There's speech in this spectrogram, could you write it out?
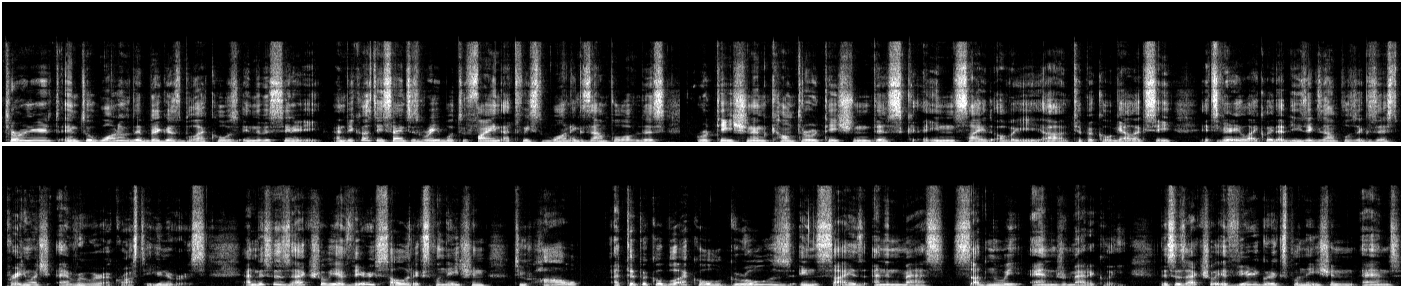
turning it into one of the biggest black holes in the vicinity. And because the scientists were able to find at least one example of this rotation and counter-rotation disk inside of a uh, typical galaxy, it's very likely that these examples exist pretty much everywhere across the universe. And this is actually a very solid explanation to how a typical black hole grows in size and in mass suddenly and dramatically. This is actually a very good explanation and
